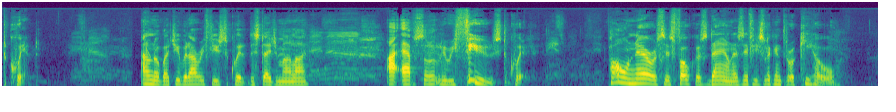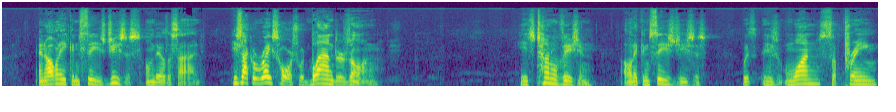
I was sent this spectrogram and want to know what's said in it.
to quit. Amen. I don't know about you, but I refuse to quit at this stage of my life. Amen. I absolutely refuse to quit. Paul narrows his focus down as if he's looking through a keyhole, and all he can see is Jesus on the other side. He's like a racehorse with blinders on. He's tunnel vision. All he can see is Jesus with his one supreme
